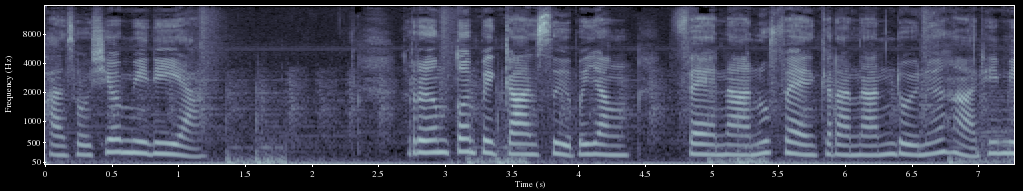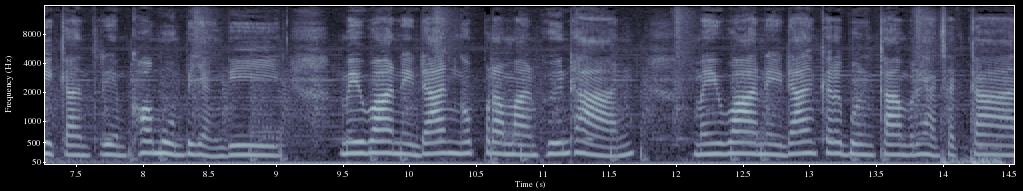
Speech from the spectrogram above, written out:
ผ่านโซเชียลมีเดียเริ่มต้นเป็นการสื่อไปยัง แฟนานุแฟนกระนั้นโดยเนื้อหาที่มีการเตรียมข้อมูลเป็นอย่างดี ไม่ว่าในด้านงบประมาณพื้นฐาน ไม่ว่าในด้านกระบวนการบริหารจัดการ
